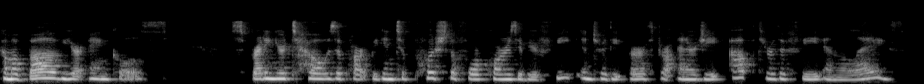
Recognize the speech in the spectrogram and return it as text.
come above your ankles. Spreading your toes apart, begin to push the four corners of your feet into the earth. Draw energy up through the feet and the legs,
